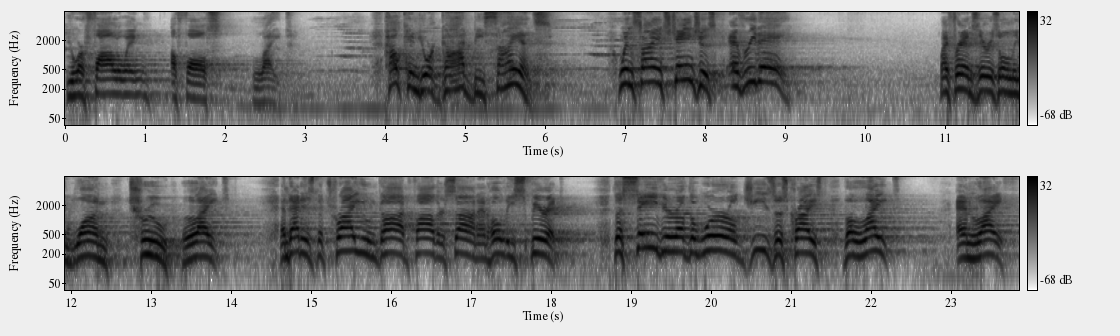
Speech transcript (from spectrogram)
you are following a false light. How can your God be science when science changes every day? My friends, there is only one true light, and that is the triune God, Father, Son, and Holy Spirit, the Savior of the world, Jesus Christ, the light and life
